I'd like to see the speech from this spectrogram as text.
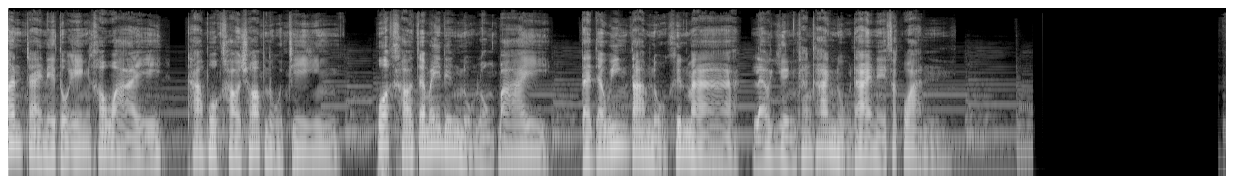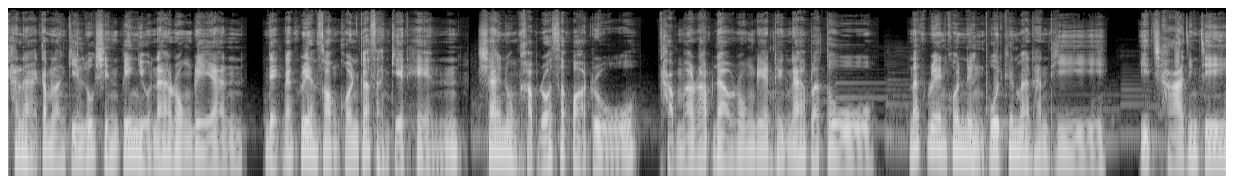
มั่นใจในตัวเองเข้าไว้ ถ้าพวกเขาชอบหนูจริง พวกเขาจะไม่ดึงหนูลงไป แต่จะวิ่งตามหนูขึ้นมา แล้วยืนข้างๆหนูได้ในสักวัน ขณะกำลังกินลูกชิ้นปิ้งอยู่หน้าโรงเรียน เด็กนักเรียนสองคนก็สังเกตเห็น ชายหนุ่มขับรถสปอร์ตหรู ขับมารับดาวโรงเรียนถึงหน้าประตู นักเรียนคนหนึ่งพูดขึ้นมาทันที อิจฉาจริง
